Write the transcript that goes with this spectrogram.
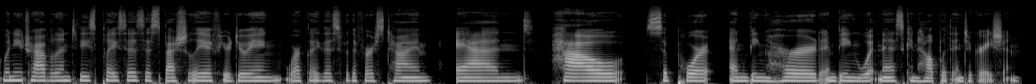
when you travel into these places, especially if you're doing work like this for the first time, and how support and being heard and being witnessed can help with integration?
